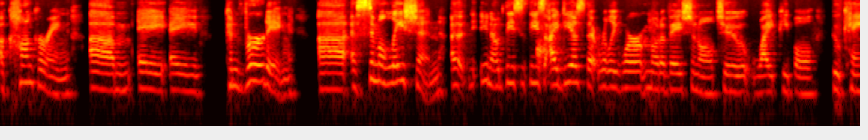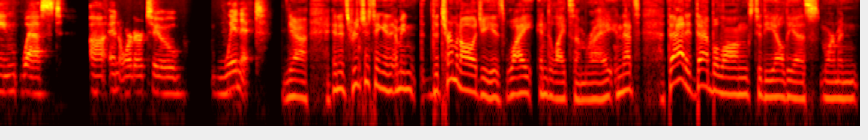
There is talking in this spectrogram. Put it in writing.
a conquering, um, a a converting, uh, assimilation. Uh, you know these these ideas that really were motivational to white people who came west uh, in order to win it. Yeah, and it's interesting. And I mean, the terminology is white and delightsome, right? And that's that. That belongs to the LDS Mormon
